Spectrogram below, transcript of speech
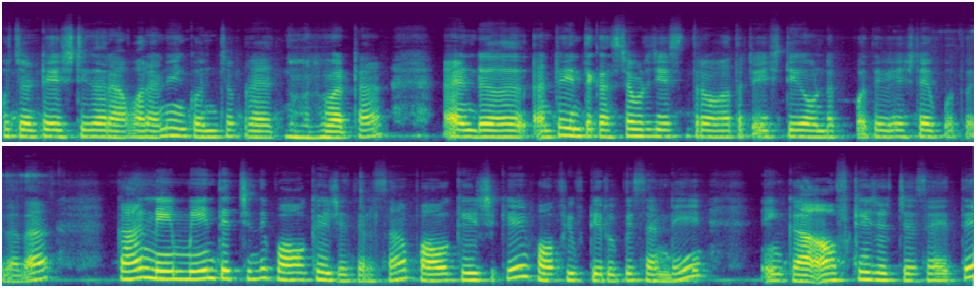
కొంచెం టేస్టీగా రావాలని ఇంకొంచెం ప్రయత్నం అనమాట అండ్ అంటే ఇంత కష్టపడి చేసిన తర్వాత టేస్టీగా ఉండకపోతే వేస్ట్ అయిపోతుంది కదా. కానీ నేను మెయిన్ తెచ్చింది పావు కేజీ తెలుసా? పావు కేజీకి పావు ఫిఫ్టీ రూపీస్ అండి. ఇంకా హాఫ్ కేజీ వచ్చేసి అయితే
